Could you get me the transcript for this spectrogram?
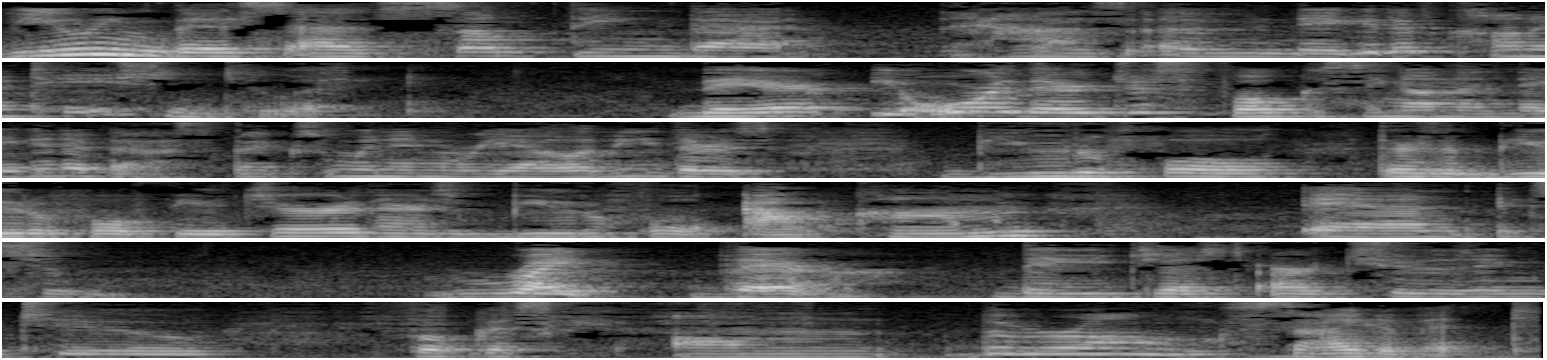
viewing this as something that has a negative connotation to it. They're, or they're just focusing on the negative aspects when in reality there's beautiful, there's a beautiful future, there's a beautiful outcome, and it's right there. They just are choosing to focus on the wrong side of it.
